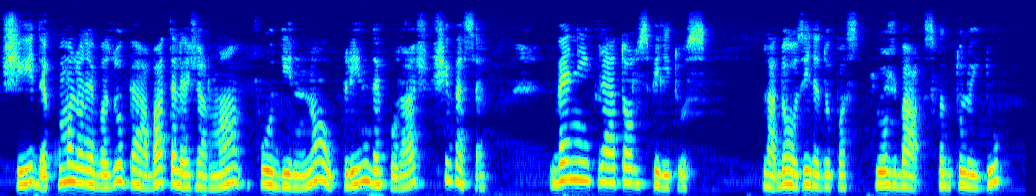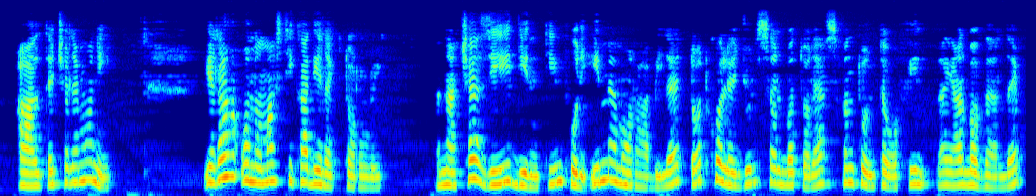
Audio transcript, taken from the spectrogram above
și, de cum îl revăzu pe abatele Germain, fu din nou plin de curaj și vesel. Veni Creator Spiritus. La două zile după slujba Sfântului Duh, alte ceremonii. Era onomastica directorului. În acea zi, din timpuri imemorabile, tot colegiul sărbătorea Sfântul Teofil la iarbă verde,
